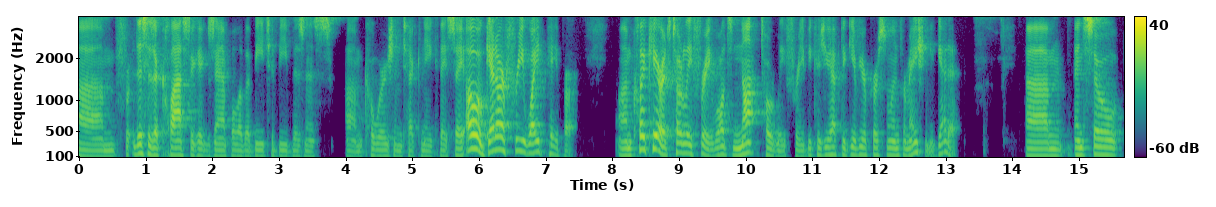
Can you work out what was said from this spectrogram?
um, for, this is a classic example of a B2B business um, coercion technique. They say, oh, get our free white paper. Um, click here, it's totally free. Well, it's not totally free because you have to give your personal information to get it. Um, and so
